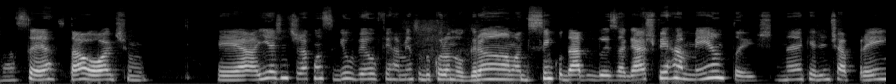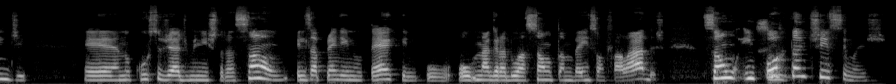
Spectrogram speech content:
Tá certo, tá ótimo. É, aí a gente já conseguiu ver o ferramenta do cronograma, do 5W2H, as ferramentas né, que a gente aprende é, no curso de administração, eles aprendem no técnico ou na graduação também são faladas, são importantíssimas. Sim.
